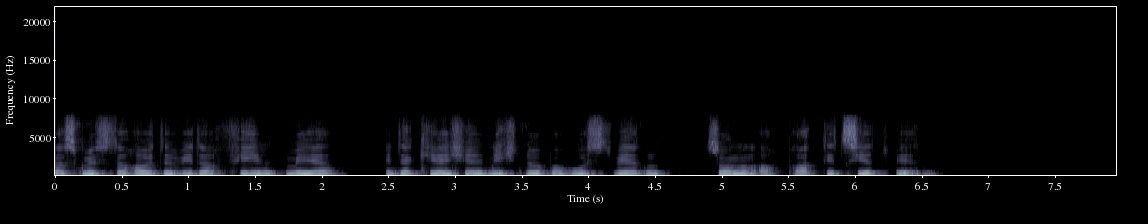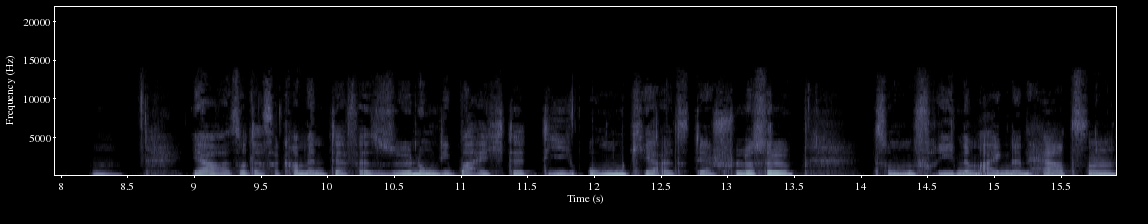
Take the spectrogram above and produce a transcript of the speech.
das müsste heute wieder viel mehr in der Kirche nicht nur bewusst werden, sondern auch praktiziert werden. Hm. Ja, also das Sakrament der Versöhnung, die Beichte, die Umkehr als der Schlüssel zum Frieden im eigenen Herzen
